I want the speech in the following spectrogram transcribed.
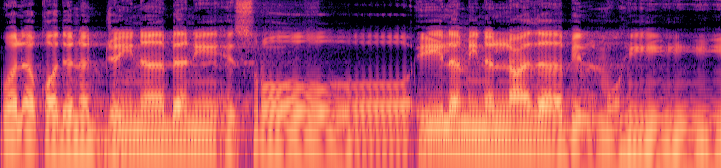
ولقد نجينا بني إسرائيل من العذاب المهين.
